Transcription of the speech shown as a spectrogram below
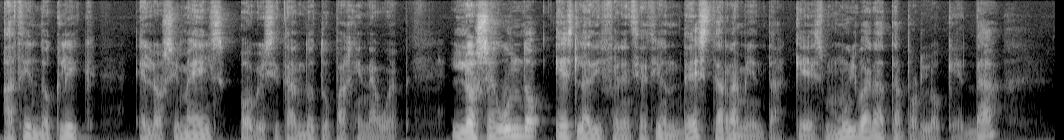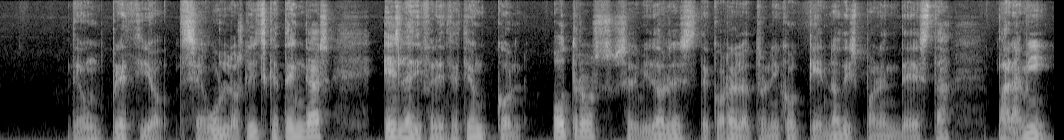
Haciendo clic en los emails o visitando tu página web. Lo segundo es la diferenciación de esta herramienta, que es muy barata por lo que da, de un precio según los leads que tengas, es la diferenciación con otros servidores de correo electrónico que no disponen de esta, para mí,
